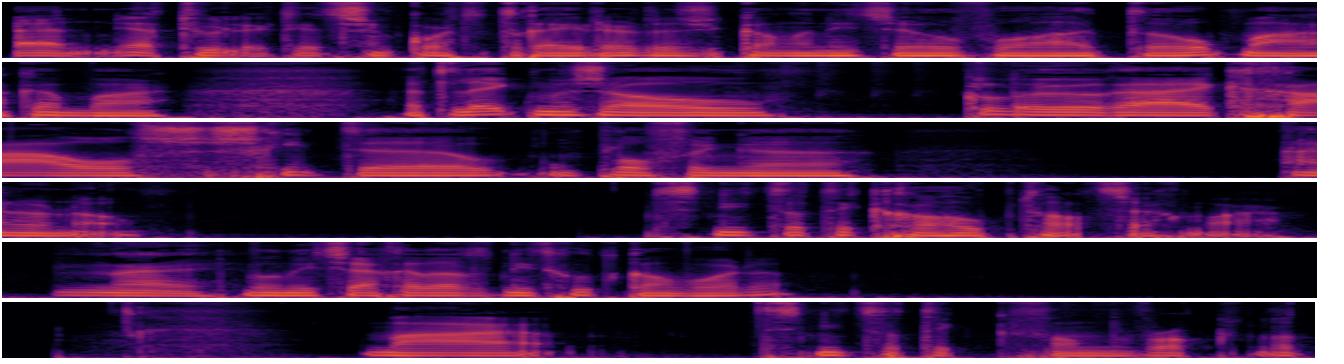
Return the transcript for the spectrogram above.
En ja, tuurlijk, dit is een korte trailer, dus ik kan er niet zo heel veel uit uh, opmaken. Maar het leek me zo kleurrijk, chaos, schieten, ontploffingen. I don't know. Het is niet dat ik gehoopt had, zeg maar. Nee. Ik wil niet zeggen dat het niet goed kan worden. Maar het is niet wat ik van Rock... Wat,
